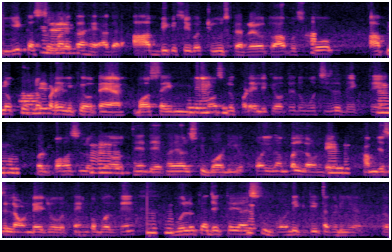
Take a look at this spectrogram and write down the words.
ये कस्टमर का है। अगर आप भी किसी को चूज़ कर रहे हो तो आप उसको आप लोग खुद लोग पढ़े लिखे होते हैं। बहुत सही हम्म। बहुत से लोग पढ़े लिखे होते हैं तो वो चीज़ें देखते हैं। बट हम्म। बहुत से लोग क्या। होते हैं देखा यार उसकी बॉडी फॉर एग्ज़ाम्पल लौंडे हम जैसे लौंडे जो होते हैं इनको बोलते हैं। वो लोग क्या देखते हैं यार इसकी बॉडी कितनी तगड़ी है। तो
